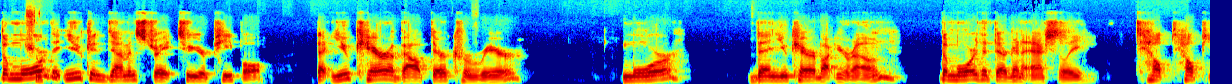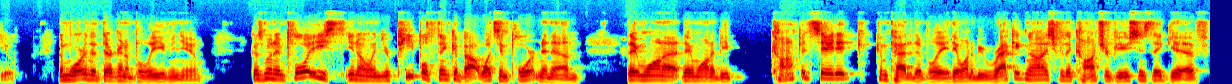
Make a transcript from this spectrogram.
The more sure. that you can demonstrate to your people that you care about their career more than you care about your own, the more that they're going to actually help help you, the more that they're going to believe in you. Because when employees, you know, and your people think about what's important to them, they want to they want to be compensated competitively. They want to be recognized for the contributions they give.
